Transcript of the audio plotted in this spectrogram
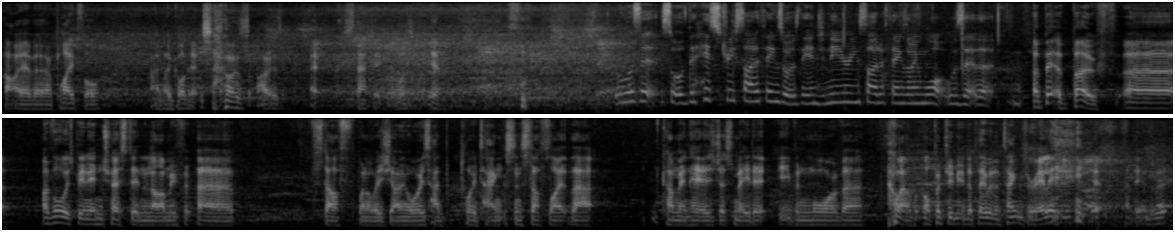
that I ever applied for, and I got it. So I was, I was ecstatic. I was, yeah. Was it sort of the history side of things or was the engineering side of things? I mean, what was it that... A bit of both. Uh, I've always been interested in army uh, stuff when I was young. I always had toy tanks and stuff like that. Coming here has just made it even more of a well opportunity to play with the tanks, really. at the end of it.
